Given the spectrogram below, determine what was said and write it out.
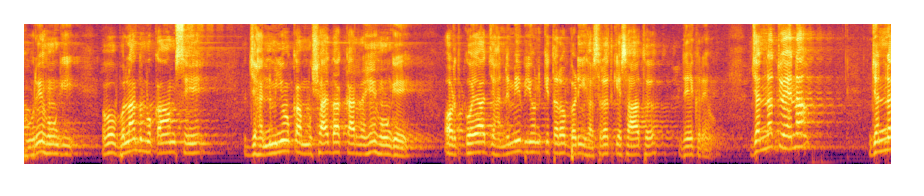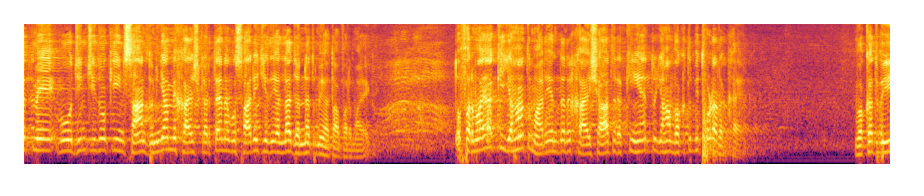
हूरे होंगी। वो बुलंद मुकाम से जहनमियों का मुशाह कर रहे होंगे और गोया जहनमी भी उनकी तरफ़ बड़ी हसरत के साथ देख रहे हों। जन्नत जो है ना, जन्नत में वो जिन चीज़ों की इंसान दुनिया में ख्वाहिश करता है ना, वो सारी चीज़ें अल्लाह जन्नत में अता फरमाएगा। तो फरमाया कि यहाँ तुम्हारे अंदर ख्वाहिशात रखी हैं तो यहाँ वक्त भी थोड़ा रखा है। वक्त भी?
